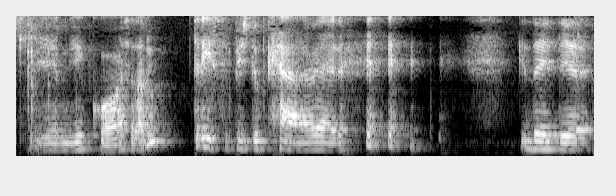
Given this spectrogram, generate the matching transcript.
Que ele costa. Olha o tríceps do cara, velho. que doideira.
